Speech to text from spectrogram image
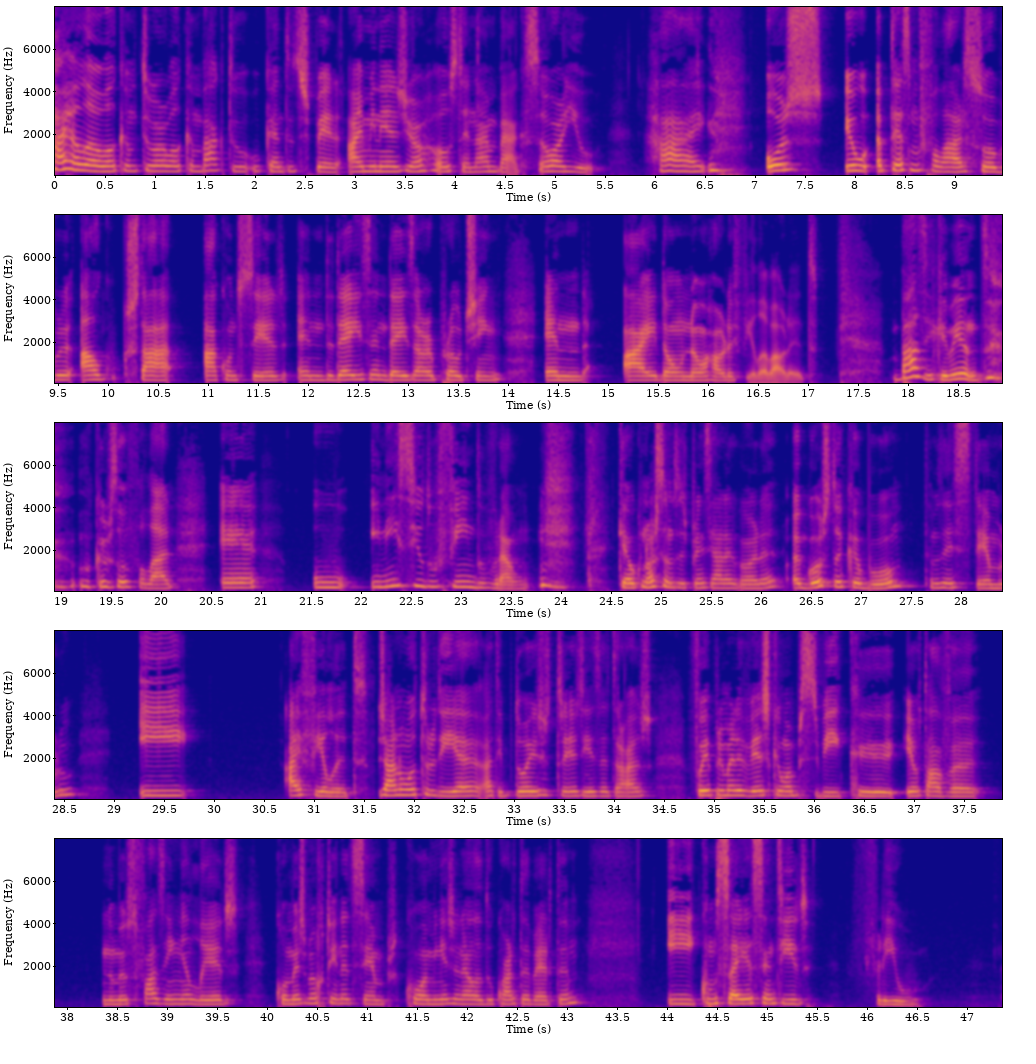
Hi, hello, welcome to or welcome back to O Canto de Espera. I'm Inês, your host, and I'm back. So are you? Hi! Hoje eu apetece-me falar sobre algo que está a acontecer and the days and days are approaching and I don't know how to feel about it. Basicamente, o que eu estou a falar é o início do fim do verão, que é o que nós estamos a experienciar agora. Agosto acabou, estamos em setembro e I feel it. Já no outro dia, há tipo dois, três dias atrás, foi a primeira vez que eu me apercebi que eu estava no meu sofazinho a ler, com a mesma rotina de sempre, com a minha janela do quarto aberta e comecei a sentir frio.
